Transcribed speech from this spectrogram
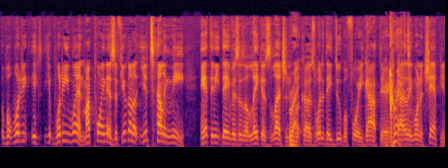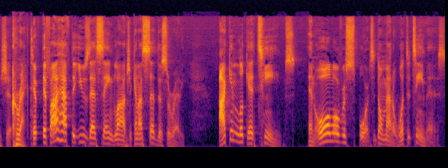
But what did he, what did he win? My point is, if you're gonna, you're telling me Anthony Davis is a Lakers legend Right. because what did they do before he got there? Correct. got- they won a championship. Correct. If if I have to use that same logic, and I said this already, I can look at teams and all over sports. It don't matter what the team is.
